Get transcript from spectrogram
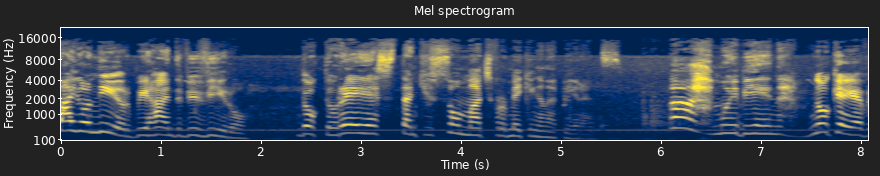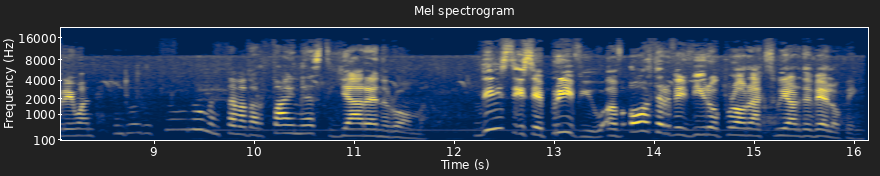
pioneer behind Viviro. Dr. Reyes, thank you so much for making an appearance. Ah, muy bien. Okay, everyone. Enjoy the showroom and some of our finest Yaran rum. This is a preview of other Viviro products we are developing.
